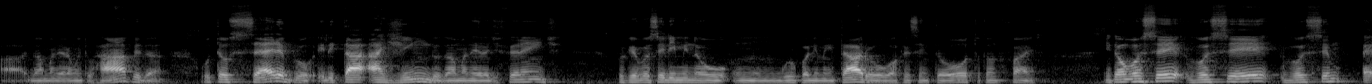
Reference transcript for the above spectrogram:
ah, de uma maneira muito rápida, o teu cérebro, ele está agindo de uma maneira diferente porque você eliminou um grupo alimentar ou acrescentou outro, tanto faz. Então você, você, você é,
